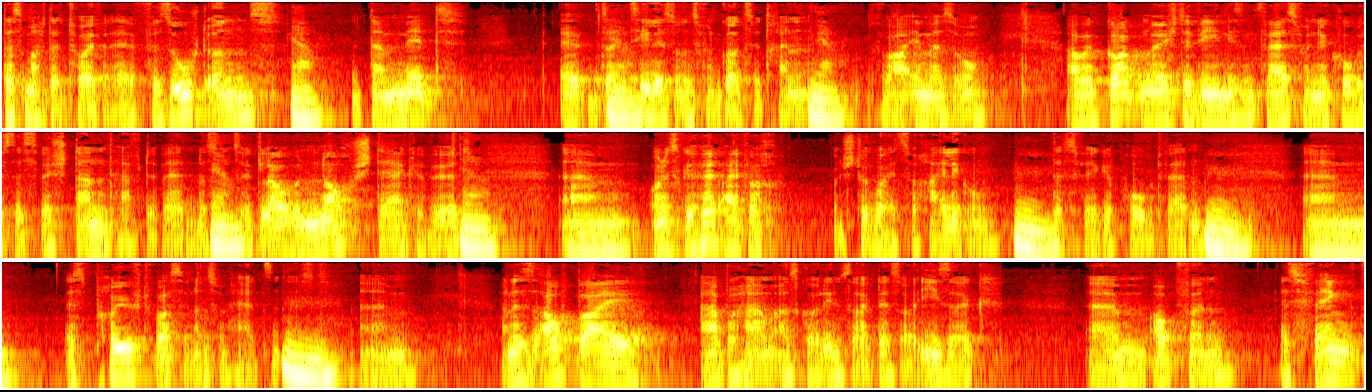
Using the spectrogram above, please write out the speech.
Das macht der Teufel. Er versucht uns, damit äh, sein Ziel ist, uns von Gott zu trennen. Das war immer so. Aber Gott möchte, wie in diesem Vers von Jakobus, dass wir standhafter werden, dass unser Glaube noch stärker wird. Ähm, und es gehört einfach ein Stück weit zur Heiligung, mhm. dass wir geprobt werden. Mhm. Ähm, es prüft, was in unserem Herzen ist. Mhm. Ähm, und es ist auch bei Abraham, als Gott ihm sagt, er soll Isaac ähm, opfern. Es fängt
